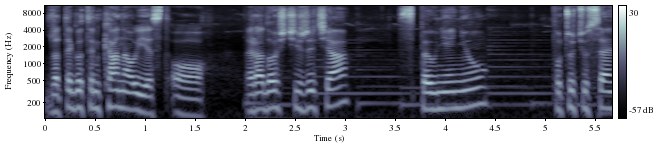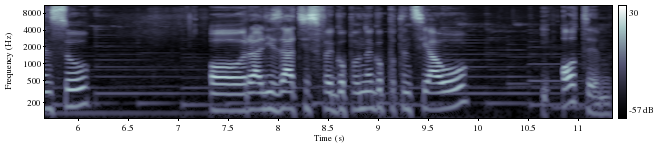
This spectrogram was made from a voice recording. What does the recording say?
Dlatego ten kanał jest o radości życia, spełnieniu, poczuciu sensu, o realizacji swojego pełnego potencjału i o tym,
